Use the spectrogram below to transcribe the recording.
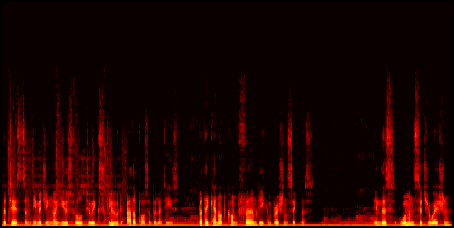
The tests and imaging are useful to exclude other possibilities, but they cannot confirm decompression sickness. In this woman's situation,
